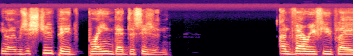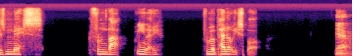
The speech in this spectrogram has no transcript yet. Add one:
You know, it was a stupid, brain dead decision, and very few players miss from that. You know, from a penalty spot. Yeah,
